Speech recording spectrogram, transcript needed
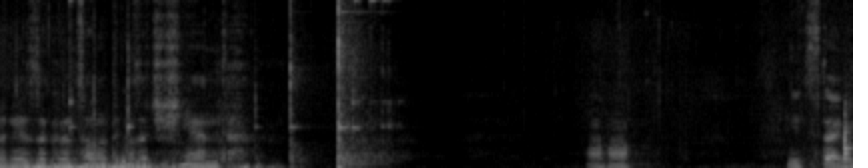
to nie jest zakręcone, tylko zaciśnięte. Aha. Nic z tego.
